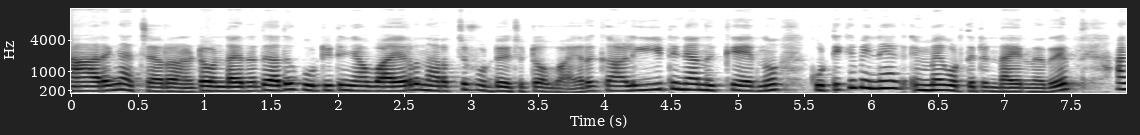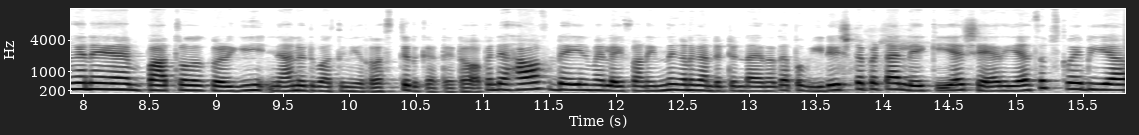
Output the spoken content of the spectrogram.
നാരങ്ങ അച്ചാറാണ് കേട്ടോ ഉണ്ടായിരുന്നത്. അത് കൂട്ടിയിട്ട് ഞാൻ വയറ് നിറച്ച് ഫുഡ് വെച്ചിട്ടോ വയറ് കളിയിട്ട് ഞാൻ നിൽക്കുകയായിരുന്നു. കുട്ടിക്ക് പിന്നെ ഇമ്മ കൊടുത്തിട്ടുണ്ടായിരുന്നത്. അങ്ങനെ പാത്രമൊക്കെ കഴുകി ഞാനൊരു ഭാഗത്തിന് റെസ്റ്റ് എടുക്കട്ടെ കേട്ടോ അപ്പോൾ എന്റെ ഹാഫ് ഡേ ഇൻ മൈ ലൈഫാണ് ഇന്ന് നിങ്ങൾ കണ്ടിട്ടുണ്ടായിരുന്നത്. അപ്പോൾ വീഡിയോ ഇഷ്ടപ്പെട്ടാൽ ലൈക്ക് ചെയ്യുക ഷെയർ ചെയ്യുക സബ്സ്ക്രൈബ് ചെയ്യുക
